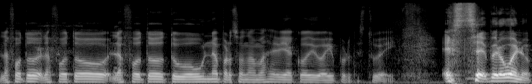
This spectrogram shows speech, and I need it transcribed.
la foto, la foto, la foto tuvo una persona más de Vía Código ahí porque estuve ahí. Este, pero bueno,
